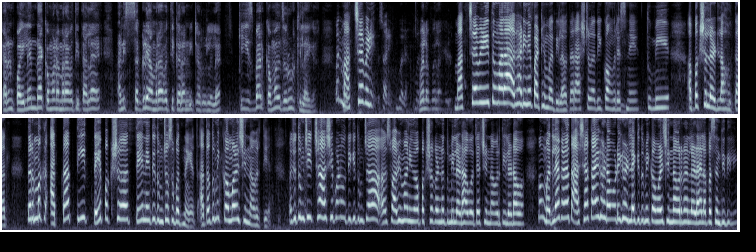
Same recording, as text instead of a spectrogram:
कारण पहिल्यांदा कमळ अमरावतीत आलं आहे आणि सगळे अमरावतीकरांनी ठरवलेलं आहे की इस बार कमल जरूर खिलायगा. पण मागच्या वेळी सॉरी बोला बोला. बोला मागच्या वेळी तुम्हाला आघाडीने पाठिंबा दिला होता राष्ट्रवादी काँग्रेसने. तुम्ही अपक्ष लढला होतात तर मग आता ती ते पक्ष ते नेते तुमच्यासोबत नाही आहेत. आता तुम्ही कमळ चिन्हावरती आहे म्हणजे तुमची इच्छा अशी पण होती की तुमच्या स्वाभिमान युवा पक्षाकडनं तुम्ही लढावं त्या चिन्हावरती लढावं. मग मधल्या काळात अशा काय घडामोडी घडल्या की तुम्ही कमळ चिन्हावरनं लढायला पसंती दिली?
